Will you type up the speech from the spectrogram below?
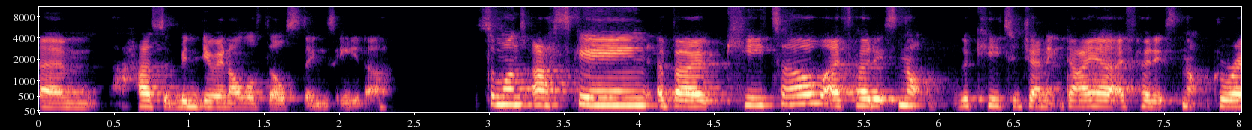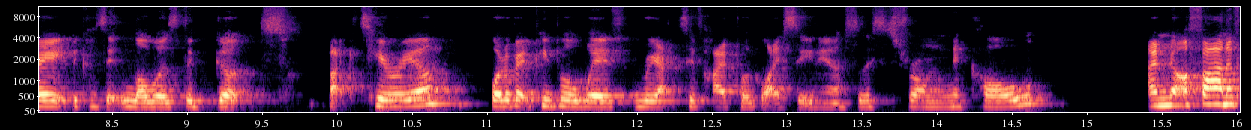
um, hasn't been doing all of those things either. Someone's asking about keto. I've heard it's not the ketogenic diet. I've heard it's not great because it lowers the gut bacteria. What about people with reactive hypoglycemia? So this is from Nicole. I'm not a fan of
